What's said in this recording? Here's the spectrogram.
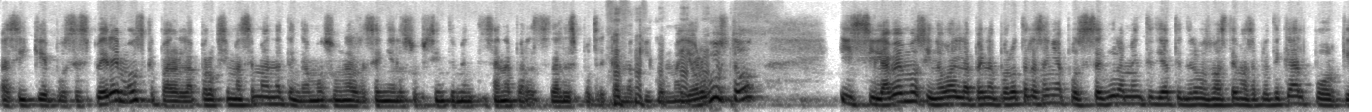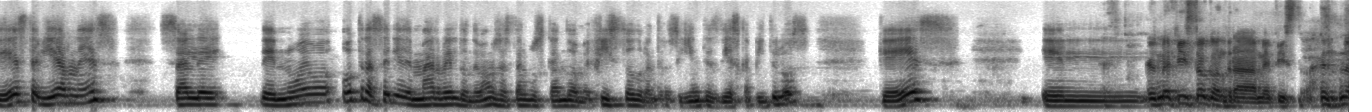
Así que pues esperemos que para la próxima semana tengamos una reseña lo suficientemente sana para estar despotricando aquí con mayor gusto. Y si la vemos y no vale la pena por otra reseña, pues seguramente ya tendremos más temas a platicar, porque este viernes sale de nuevo otra serie de Marvel donde vamos a estar buscando a Mephisto durante los siguientes 10 capítulos, que es el... Es Mephisto contra Mephisto, es lo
